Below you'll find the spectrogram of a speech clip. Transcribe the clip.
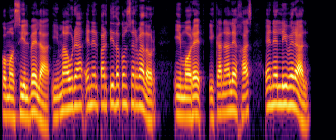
como Silvela y Maura en el Partido Conservador y Moret y Canalejas en el Liberal.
